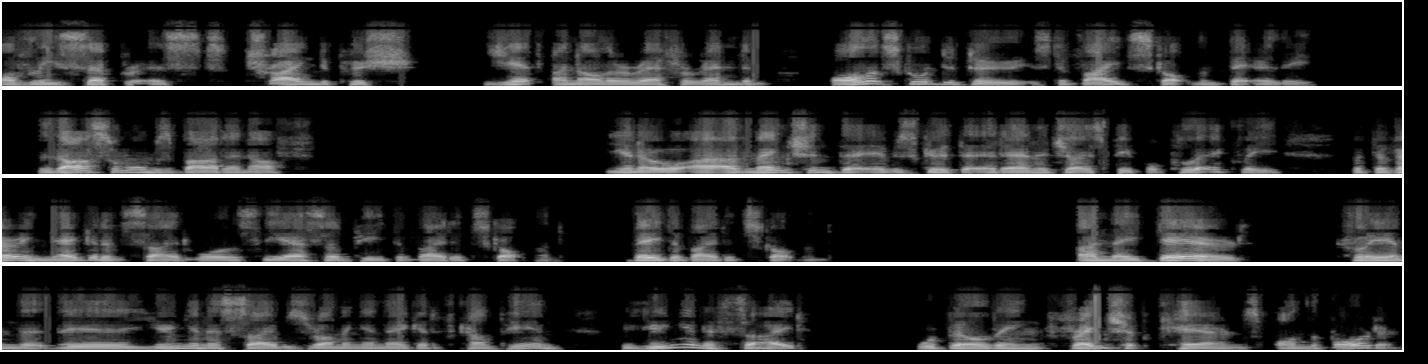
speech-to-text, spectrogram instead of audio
of these separatists trying to push yet another referendum. All it's going to do is divide Scotland bitterly. The last one was bad enough. You know, I've mentioned that it was good that it energised people politically, but the very negative side was the SNP divided Scotland. They divided Scotland. And they dared claim that the Unionist side was running a negative campaign. The Unionist side were building friendship cairns on the border,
